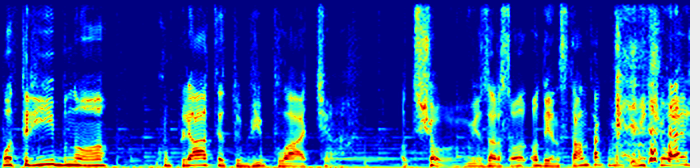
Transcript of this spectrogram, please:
потрібно купляти тобі плаття. От що зараз один стан так відчуваєш,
